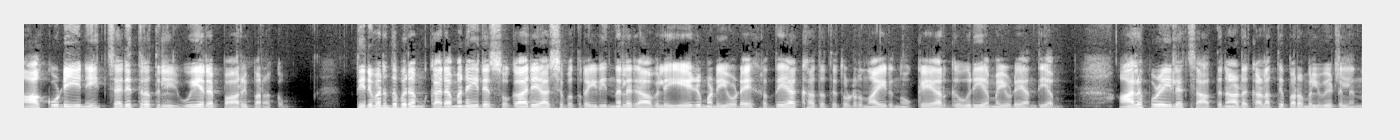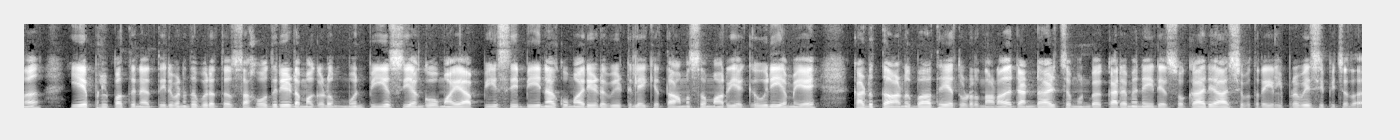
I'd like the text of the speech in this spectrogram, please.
ആ കൊടിയിനി ചരിത്രത്തിൽ ഉയരെ പാറിപ്പറക്കും തിരുവനന്തപുരം കരമനയിലെ സ്വകാര്യ ആശുപത്രിയിൽ ഇന്നലെ രാവിലെ ഏഴ് മണിയോടെ ഹൃദയാഘാതത്തെ തുടർന്നായിരുന്നു കെ ആർ ഗൗരിയമ്മയുടെ അന്ത്യം. ആലപ്പുഴയിലെ ചാത്തനാട് കളത്തിപ്പറമ്പിൽ വീട്ടിൽ നിന്ന് ഏപ്രിൽ പത്തിന് തിരുവനന്തപുരത്ത് സഹോദരിയുടെ മകളും മുൻ പി എസ് സി അംഗവുമായ പി സി ബീനാകുമാരിയുടെ വീട്ടിലേക്ക് താമസം മാറിയ ഗൗരിയമ്മയെ കടുത്ത അണുബാധയെ തുടർന്നാണ് രണ്ടാഴ്ച മുൻപ് കരമനയിലെ സ്വകാര്യ ആശുപത്രിയിൽ പ്രവേശിപ്പിച്ചത്.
